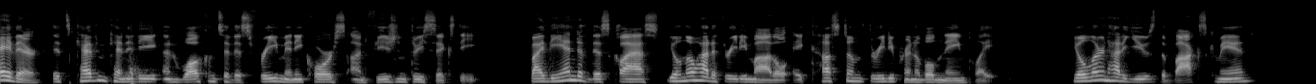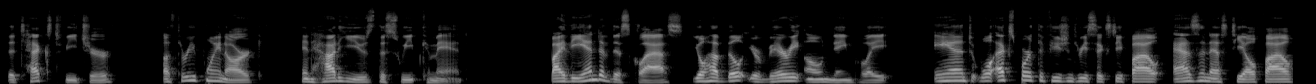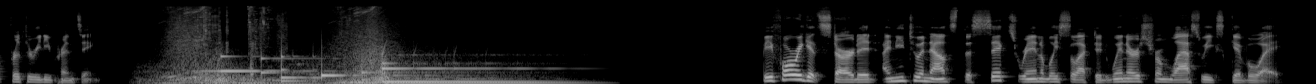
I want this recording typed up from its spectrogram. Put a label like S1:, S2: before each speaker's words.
S1: Hey there, it's Kevin Kennedy, and welcome to this free mini course on Fusion 360. By the end of this class, you'll know how to 3D model a custom 3D printable nameplate. You'll learn how to use the box command, the text feature, a three-point arc, and how to use the sweep command. By the end of this class, you'll have built your very own nameplate, and we'll export the Fusion 360 file as an STL file for 3D printing. Before we get started, I need to announce the six randomly selected winners from last week's giveaway.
